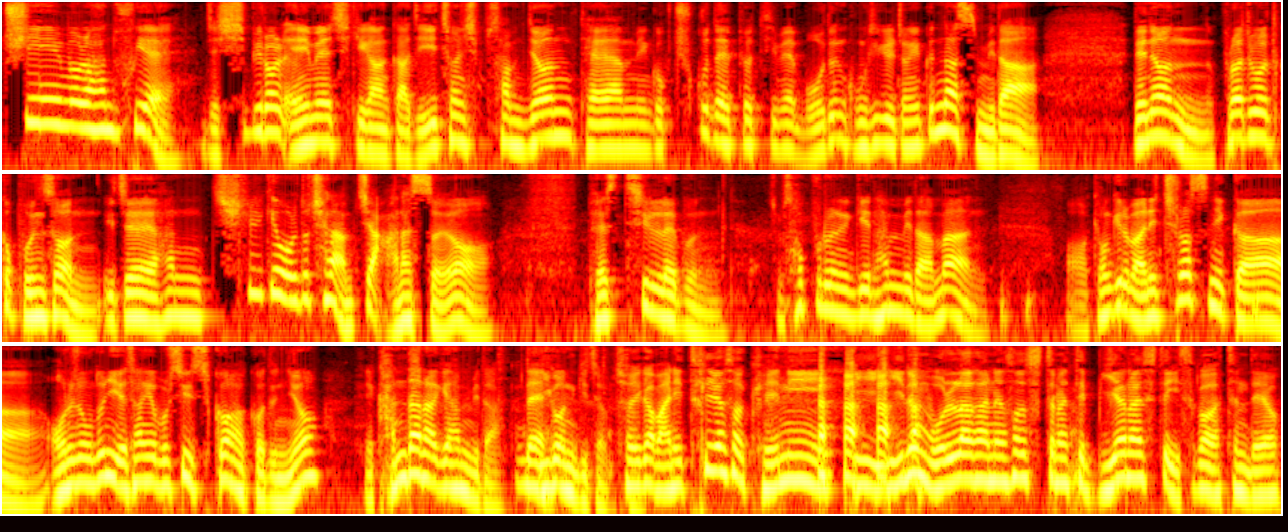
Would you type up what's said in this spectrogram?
취임을 한 후에 이제 11월 A매치 기간까지 2013년 대한민국 축구 대표팀의 모든 공식 일정이 끝났습니다. 내년 브라질 월드컵 본선 이제 한 7개월도 채 남지 않았어요. 베스트 11 좀 섣부르긴 합니다만 어, 경기를 많이 치렀으니까 어느 정도는 예상해 볼 수 있을 것 같거든요. 예, 간단하게 합니다. 네. 이건 기자. 저희가 많이 틀려서 괜히 이 이름 올라가는 선수들한테 미안할 수도 있을 것 같은데요.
